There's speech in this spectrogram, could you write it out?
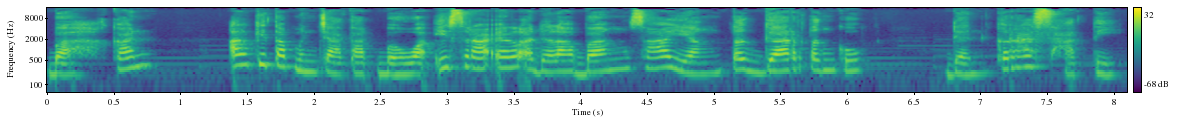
bahkan Alkitab mencatat bahwa Israel adalah bangsa yang tegar tengkuk dan keras hati.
